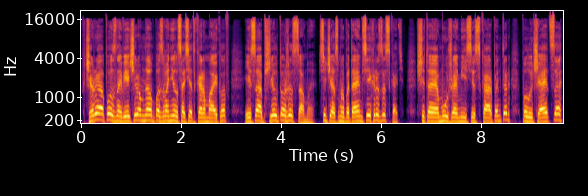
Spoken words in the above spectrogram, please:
«Вчера поздно вечером нам позвонил сосед Кармайклов и сообщил то же самое. Сейчас мы пытаемся их разыскать. Считая мужа миссис Карпентер, получается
